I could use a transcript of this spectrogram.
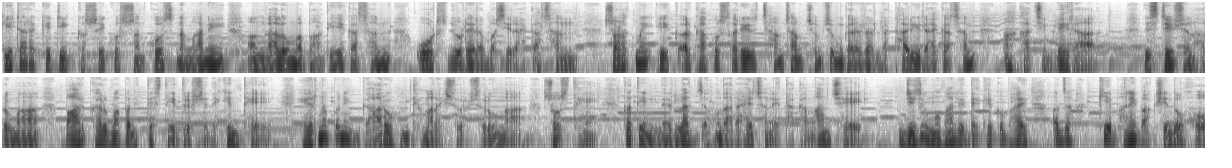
केटा र केटी कसैको सङ्कोच नमाने अङ्गालोमा बाँधिएका छन् ओठ जोडेर बसिरहेका छन्। सडकमै एक अर्काको शरीर छामछाम छुमछुम गरेर लठारिरहेका छन् आँखा चिम्लेर। स्टेशनहरूमा पार्कहरूमा पनि त्यस्तै दृश्य देखिन्थे। हेर्न पनि गाह्रो हुन्थ्यो मलाई सुरु सुरुमा। सोच्थे कति निर्लज हुँदा रहेछन् यताका मान्छे। जिजु मुमाले देखेको भए अझ के भने बक्सिँदो हो?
